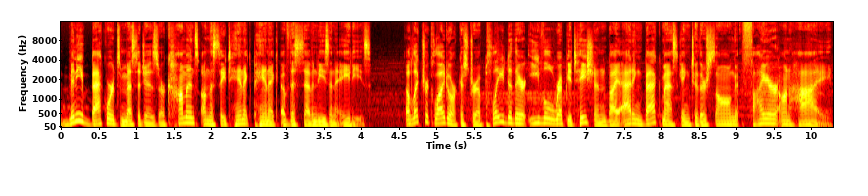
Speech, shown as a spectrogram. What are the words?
Many backwards messages are comments on the satanic panic of the 70s and 80s. Electric Light Orchestra played to their evil reputation by adding backmasking to their song Fire on High.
